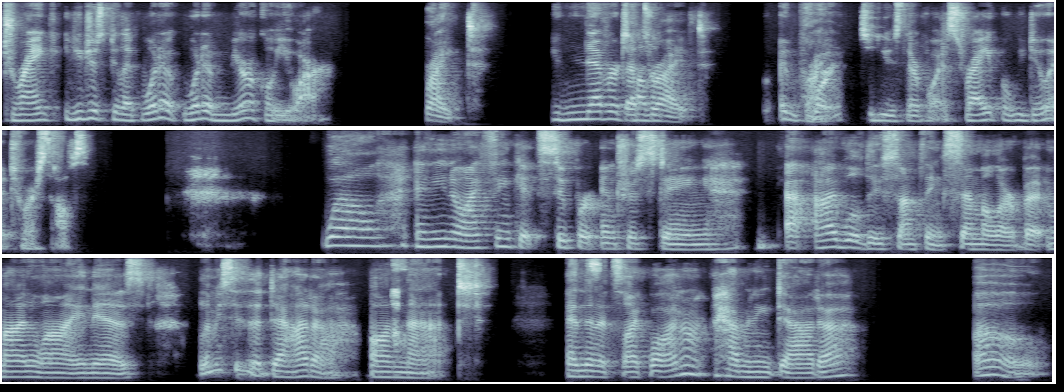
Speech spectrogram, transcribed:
drank, you just be like, what a what a miracle you are. Right. You never tell That's right. Important right. to use their voice, right? But we do it to ourselves. Well, and you know, I think it's super interesting. I, I will do something similar, but my line is, let me see the data on that. And then it's like, well, I don't have any data oh,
